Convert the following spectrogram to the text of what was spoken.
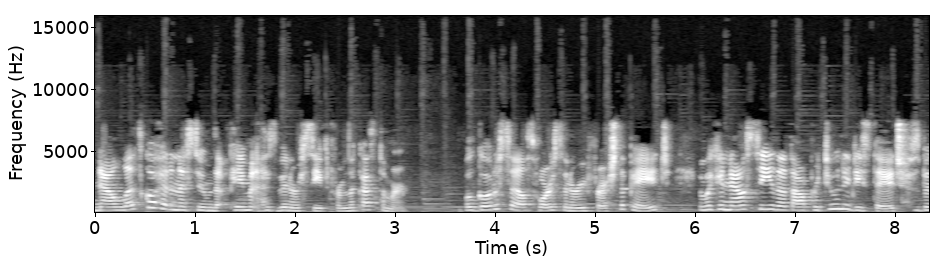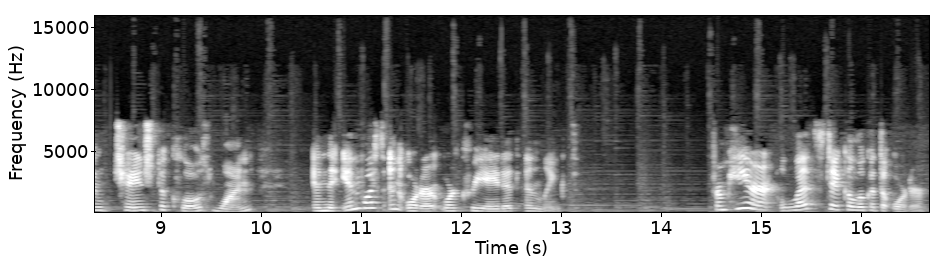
Now let's go ahead and assume that payment has been received from the customer. We'll go to Salesforce and refresh the page, and we can now see that the opportunity stage has been changed to close won, and the invoice and order were created and linked. From here, let's take a look at the order.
